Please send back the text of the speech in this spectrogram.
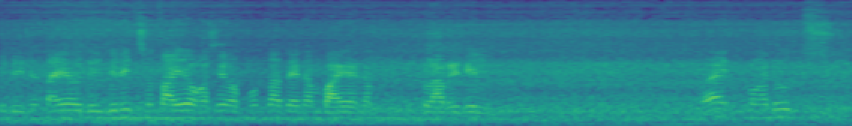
So dito tayo, didiretso tayo kasi mapunta tayo ng bayan ng Plaridel. Right mga dudes.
